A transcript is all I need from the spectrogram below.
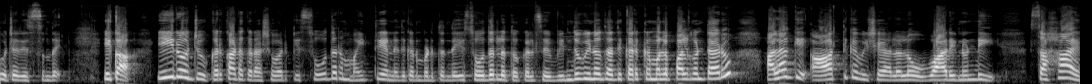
గోచరిస్తుంది. ఇక ఈ రోజు కర్కాటక రాశి వారికి సోదర మైత్రి అనేది కనబడుతుంది. సోదరులతో కలిసి విందు వినోదాది కార్యక్రమాల్లో పాల్గొంటారు. అలాగే ఆర్థిక విషయాలలో వారి నుండి సహాయ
